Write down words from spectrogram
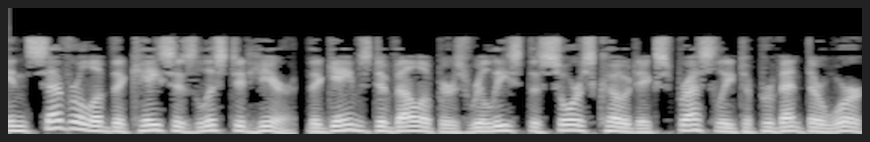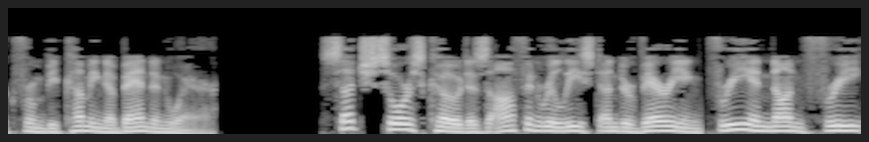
In several of the cases listed here, the game's developers released the source code expressly to prevent their work from becoming abandonware. Such source code is often released under varying free and non-free,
